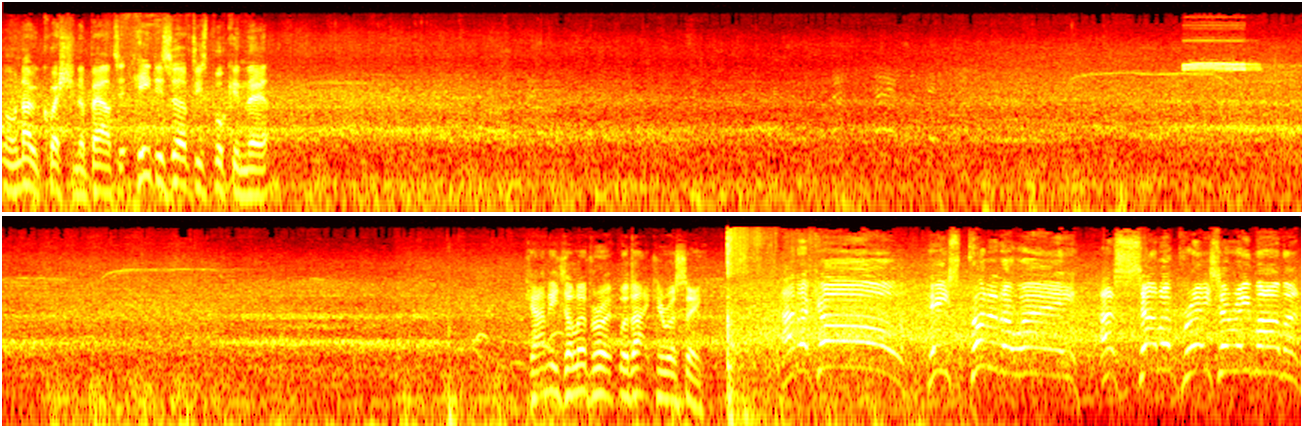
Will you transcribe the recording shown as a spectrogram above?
Well, no question about it. He deserved his booking there. Can he deliver it with accuracy? And a goal! He's put it away! A celebratory moment!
